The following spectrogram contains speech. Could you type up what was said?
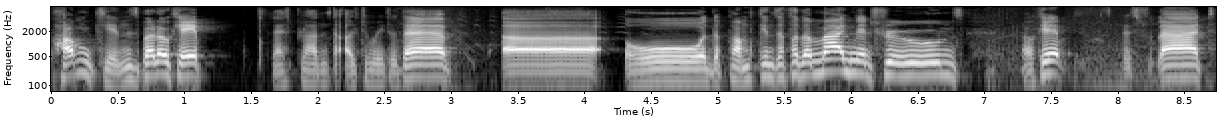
pumpkins, but okay. Let's plant the ultomato there. Uh, oh, the pumpkins are for the magnet shrooms. Okay, let's that.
